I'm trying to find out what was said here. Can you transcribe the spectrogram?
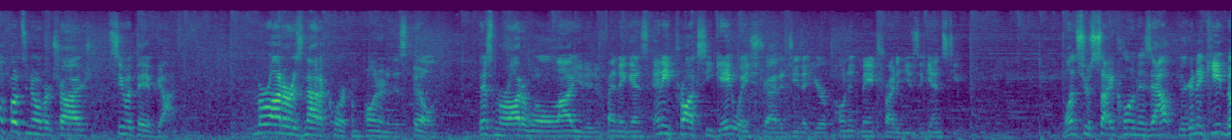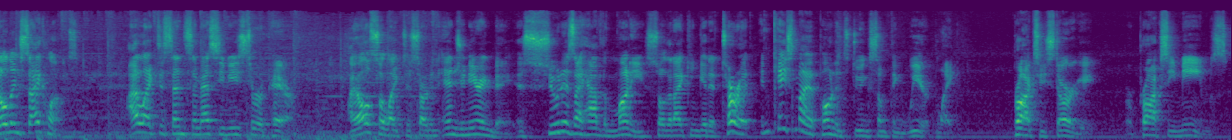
a Photon Overcharge, see what they've got. Marauder is not a core component of this build. This Marauder will allow you to defend against any proxy gateway strategy that your opponent may try to use against you. Once your Cyclone is out, you're going to keep building Cyclones. I like to send some SCVs to repair. I also like to start an engineering bay as soon as I have the money so that I can get a turret in case my opponent's doing something weird, like proxy Stargate or proxy memes.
